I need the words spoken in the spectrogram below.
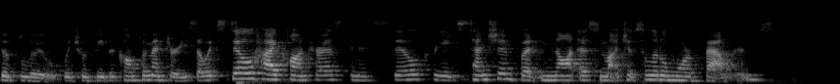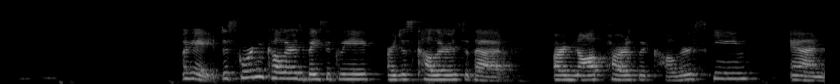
the blue, which would be the complementary. So it's still high contrast and it still creates tension, but not as much. It's a little more balanced. Okay, discordant colors basically are just colors that are not part of the color scheme. And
